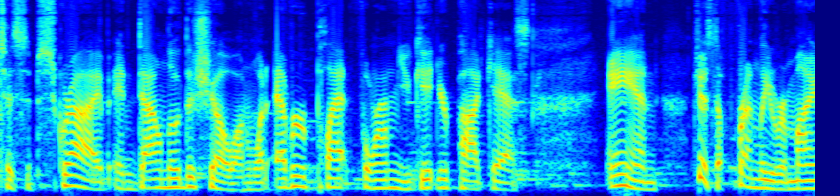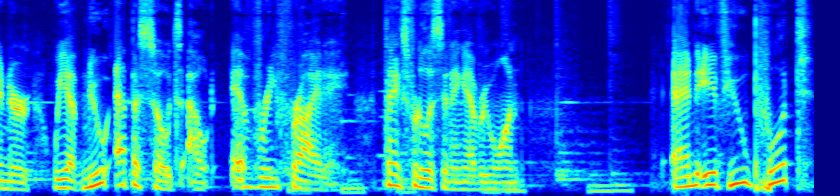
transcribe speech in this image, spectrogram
to subscribe and download the show on whatever platform you get your podcast. And just a friendly reminder we have new episodes out every Friday. Thanks for listening, everyone. And if you put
